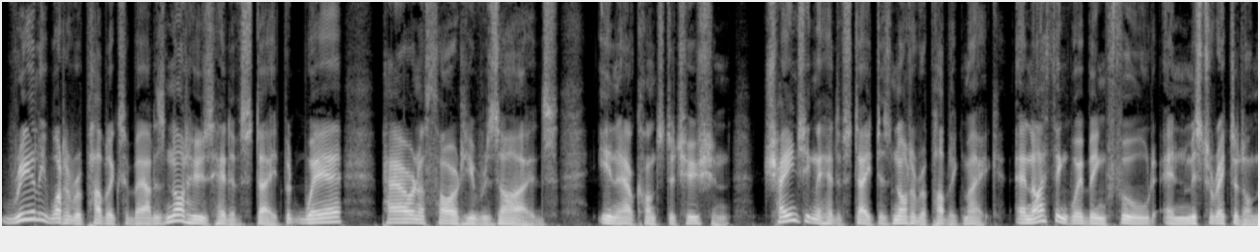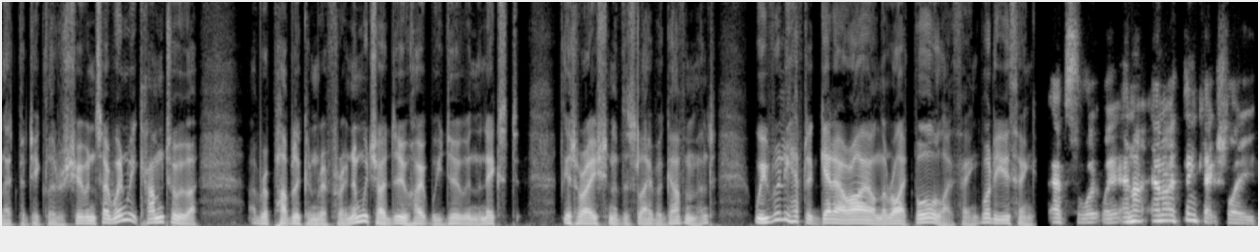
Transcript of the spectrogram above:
Really, what a republic's about is not who's head of state, but where power and authority resides in our Constitution changing the head of state does not a republic make. And I think we're being fooled and misdirected on that particular issue. And so when we come to a, a, Republican referendum, which I do hope we do in the next iteration of this Labor government, we really have to get our eye on the right ball, I think. What do you think? Absolutely. And I, and I think actually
